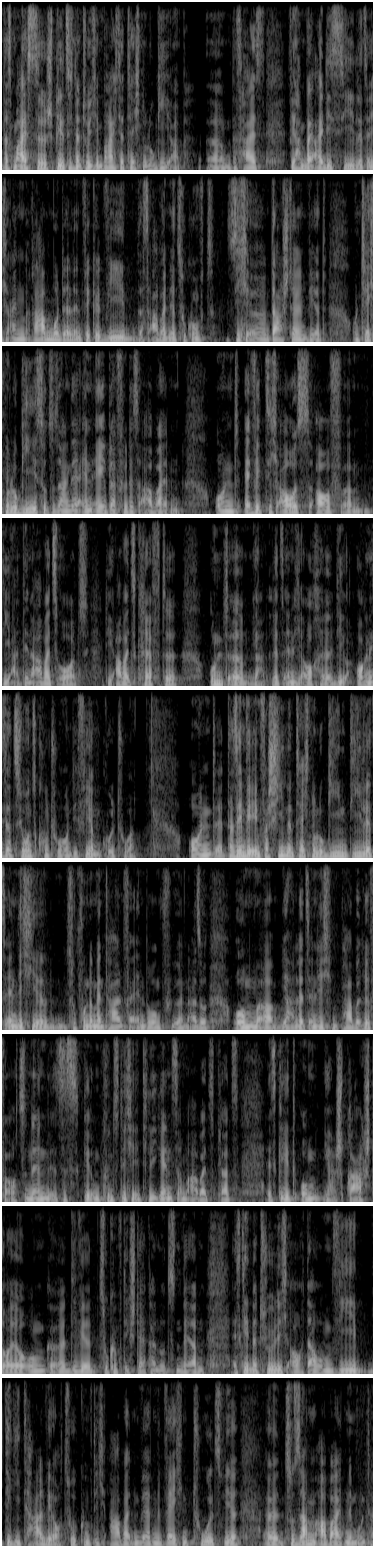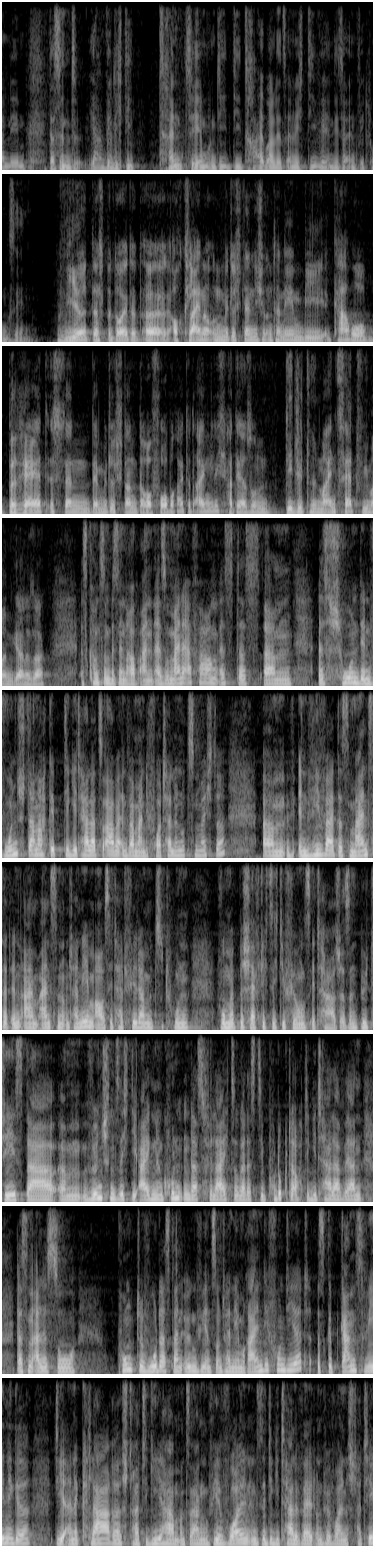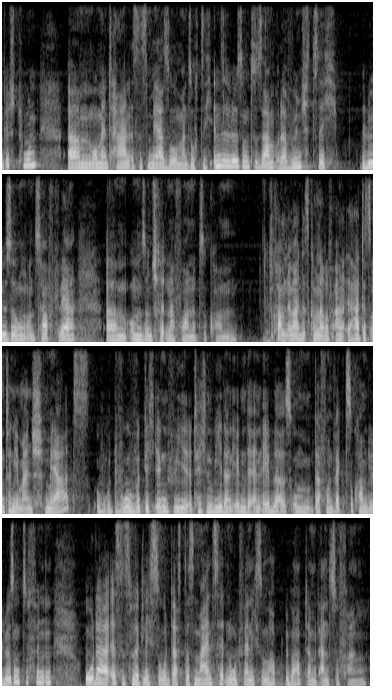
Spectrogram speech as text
das meiste spielt sich natürlich im Bereich der Technologie ab. Ähm, das heißt, wir haben bei IDC letztendlich ein Rahmenmodell entwickelt, wie das Arbeiten der Zukunft sich äh, darstellen wird. Und Technologie ist sozusagen der Enabler für das Arbeiten. Und er wirkt sich aus auf ähm, die, den Arbeitsort, die Arbeitskräfte und äh, ja, letztendlich auch äh, die Organisationskultur und die Firmenkultur. Und äh, da sehen wir eben verschiedene Technologien, die letztendlich hier zu fundamentalen Veränderungen führen. Also um äh, ja, letztendlich ein paar Begriffe auch zu nennen, es geht um künstliche Intelligenz am Arbeitsplatz, es geht um ja, Sprachsteuerung, äh, die wir zukünftig stärker nutzen werden. Es geht natürlich auch darum, wie digital wir auch zukünftig arbeiten werden, mit welchen Tools wir äh, zusammenarbeiten im Unternehmen. Das sind ja wirklich die Trendthemen und die, die Treiber letztendlich, die wir in dieser Entwicklung sehen. Wir, das bedeutet äh, auch kleine und mittelständische Unternehmen wie Caro berät. Ist denn der Mittelstand darauf vorbereitet eigentlich? Hat er so ein Digital Mindset, wie man gerne sagt? Es kommt so ein bisschen drauf an. Also meine Erfahrung ist, dass ähm, es schon den Wunsch danach gibt, digitaler zu arbeiten, weil man die Vorteile nutzen möchte. Ähm, inwieweit das Mindset in einem einzelnen Unternehmen aussieht, hat viel damit zu tun, womit beschäftigt sich die Führungsetage. Sind Budgets da? Ähm, wünschen sich die eigenen Kunden das vielleicht sogar, dass die Produkte auch digitaler werden? Das sind alles so Punkte, wo das dann irgendwie ins Unternehmen rein diffundiert. Es gibt ganz wenige, die eine klare Strategie haben und sagen, wir wollen in diese digitale Welt und wir wollen es strategisch tun. Ähm, momentan ist es mehr so, man sucht sich Insellösungen zusammen oder wünscht sich Lösungen und Software, ähm, um so einen Schritt nach vorne zu kommen. Kommt immer, das kommt darauf an, hat das Unternehmen einen Schmerz, wo, wo, wirklich irgendwie Technologie dann eben der Enabler ist, um davon wegzukommen, die Lösung zu finden? Oder ist es wirklich so, dass das Mindset notwendig ist, um überhaupt, überhaupt damit anzufangen?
